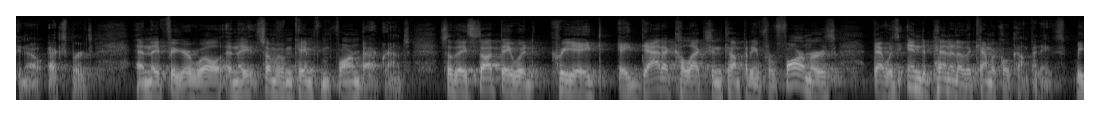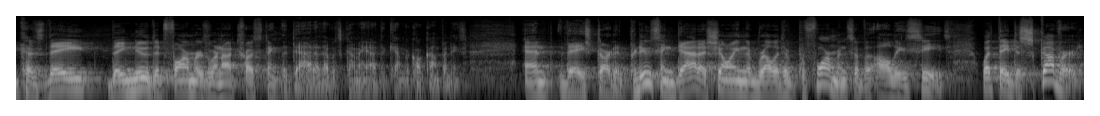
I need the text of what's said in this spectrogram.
you know, experts. And they figured, well, and they, some of them came from farm backgrounds. So they thought they would create a data collection company for farmers that was independent of the chemical companies because they, they knew that farmers were not trusting the data that was coming out of the chemical companies. And they started producing data showing the relative performance of all these seeds. What they discovered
